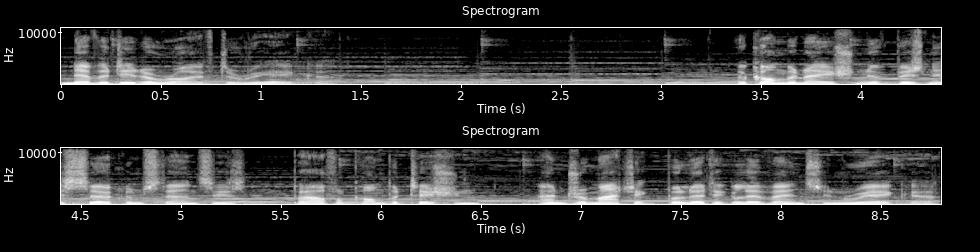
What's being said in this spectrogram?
never did arrive to Rijeka. A combination of business circumstances, powerful competition and dramatic political events in Rijeka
